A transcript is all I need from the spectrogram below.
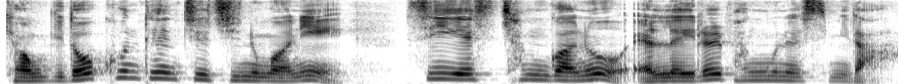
경기도 콘텐츠 진흥원이 CES 참관 후 LA를 방문했습니다.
